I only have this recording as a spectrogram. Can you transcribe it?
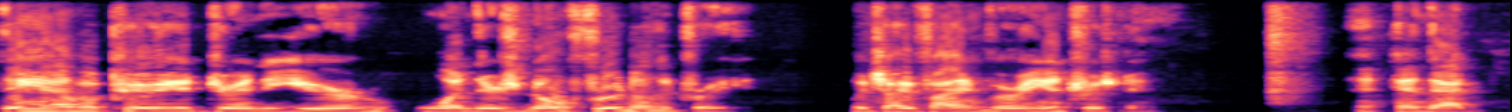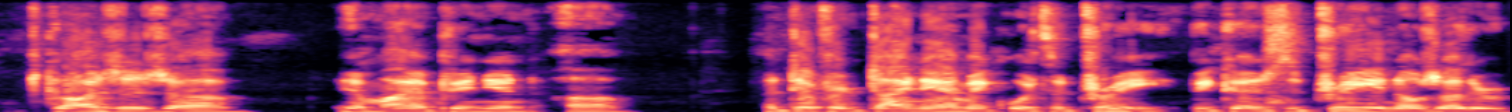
they have a period during the year when there's no fruit on the tree, which I find very interesting. And that causes, uh, in my opinion, uh, a different dynamic with the tree because the tree in those other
